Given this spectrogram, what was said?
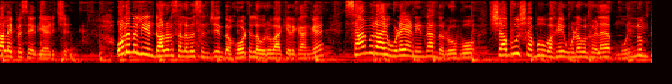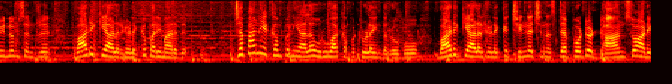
தலைப்பு செய்தி ஆயிடுச்சு ஒரு மில்லியன் டாலர் செலவு செஞ்சு இந்த ஹோட்டலை உருவாக்கியிருக்காங்க. சாமுராய் உடை அணிந்த அந்த ரோபோ ஷபு ஷபு வகை உணவுகளை முன்னும் பின்னும் சென்று வாடிக்கையாளர்களுக்கு பரிமாறுது. ஜப்பானிய கம்பெனியால உருவாக்கப்பட்டுள்ள இந்த ரோபோ வாடிக்கையாளர்களுக்கு சின்ன சின்ன ஸ்டெப் போட்டு டான்ஸும் ஆடி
